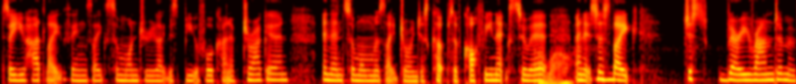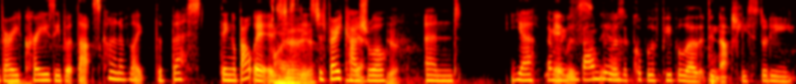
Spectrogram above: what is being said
so you had like things like someone drew like this beautiful kind of dragon and then someone was like drawing just cups of coffee next to it Oh, wow. and it's just mm-hmm. like just very random and very mm. crazy but that's kind of like the best thing about it it's Oh, just Yeah, it's yeah. just very casual Yeah. and yeah And it we was found there yeah. was a couple of people there that didn't actually study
